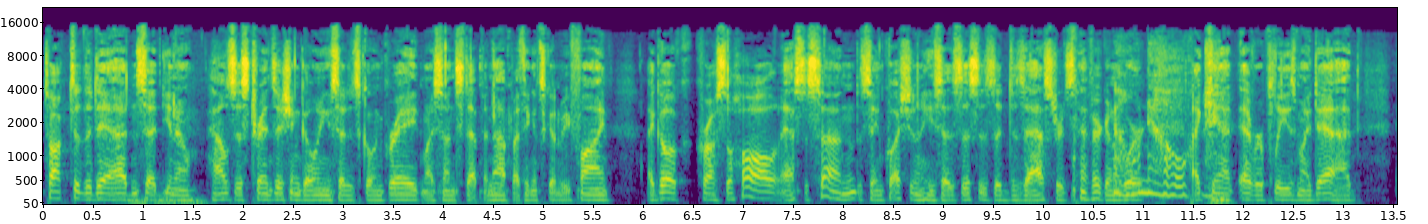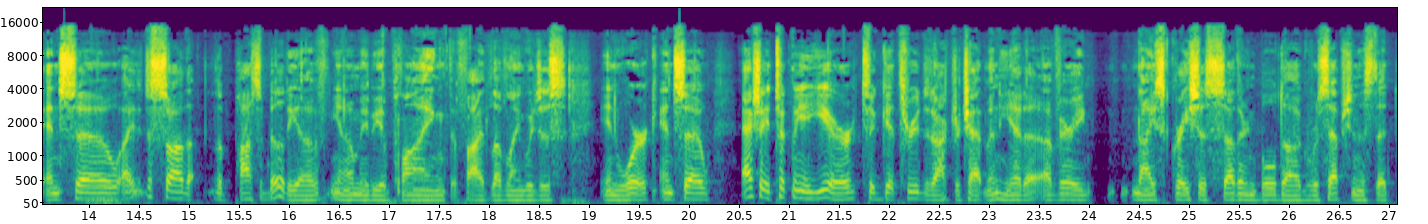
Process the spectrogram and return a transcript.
Talked to the dad and said, you know, how's this transition going? He said, it's going great. My son's stepping up. I think it's going to be fine. I go across the hall and ask the son the same question. And he says, this is a disaster. It's never going to Oh, work. no. I can't ever please my dad. And so I just saw the, the possibility of, you know, maybe applying the five love languages in work. And so actually it took me a year to get through to Dr. Chapman. He had a, a very nice, gracious Southern Bulldog receptionist that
